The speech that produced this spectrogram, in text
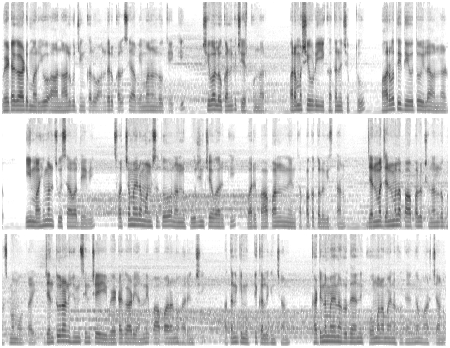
వేటగాడు మరియు ఆ నాలుగు జింకలు అందరూ కలిసి ఆ విమానంలోకి ఎక్కి శివలోకానికి చేరుకున్నారు. పరమశివుడు ఈ కథను చెప్తూ పార్వతీదేవితో ఇలా అన్నాడు ఈ మహిమను చూసావా దేవి? స్వచ్ఛమైన మనసుతో నన్ను పూజించే వారికి వారి పాపాలను నేను తప్పక తొలగిస్తాను. జన్మ జన్మల పాపాలు క్షణంలో భస్మమవుతాయి. జంతువులను హింసించే ఈ వేటగాడి అన్ని పాపాలను హరించి అతనికి ముక్తి కలిగించాను. కఠినమైన హృదయాన్ని కోమలమైన హృదయంగా మార్చాను.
